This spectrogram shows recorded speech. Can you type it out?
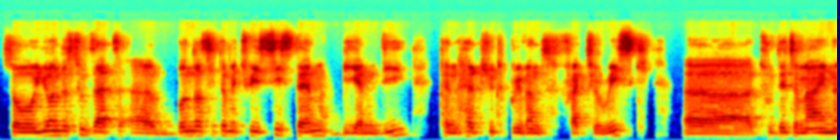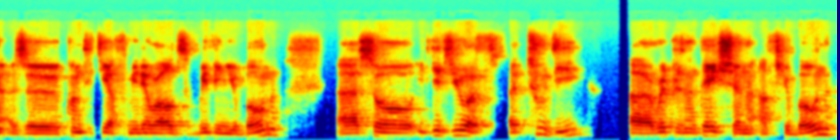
So you understood that uh, bone densitometry system, BMD, can help you to prevent fracture risk, uh, to determine the quantity of minerals within your bone. Uh, so it gives you a, a 2D uh, representation of your bone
